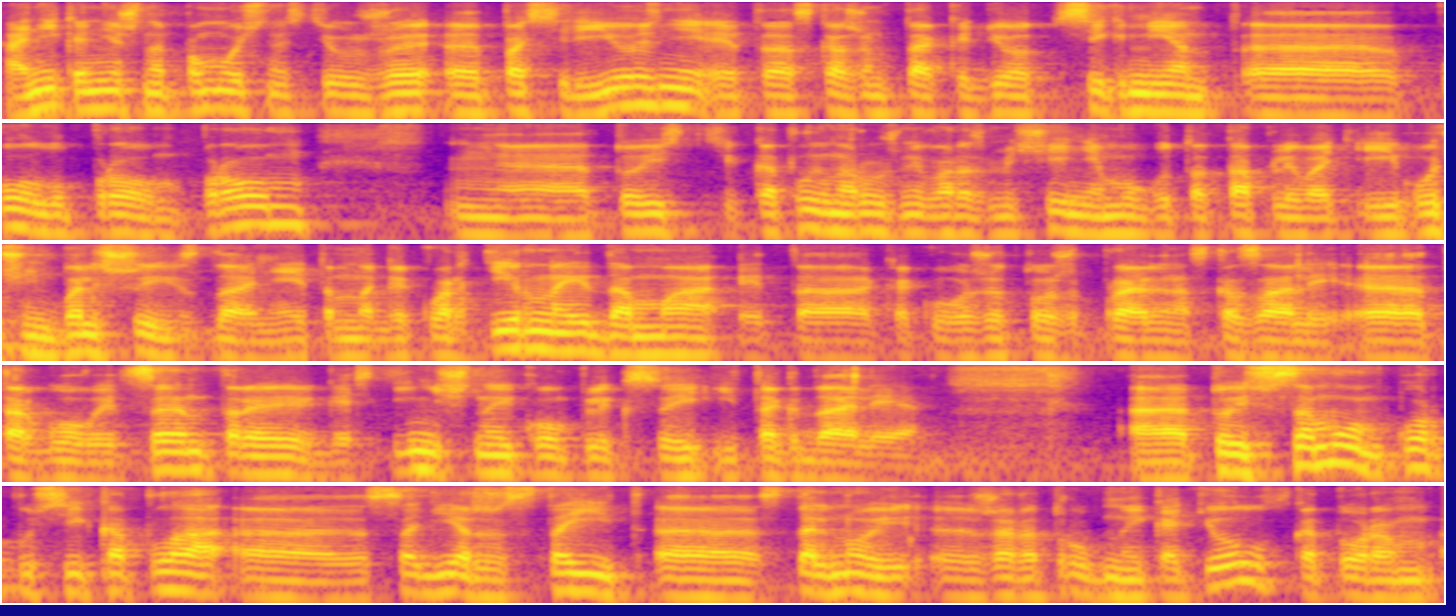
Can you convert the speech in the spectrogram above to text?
Они, конечно, по мощности уже э, посерьезнее, это, скажем так, идет сегмент э, полупром-пром, Э, то есть котлы наружного размещения могут отапливать и очень большие здания. Это многоквартирные дома, это, как вы уже тоже правильно сказали, торговые центры, гостиничные комплексы и так далее. Э, то есть в самом корпусе котла содержит, стоит стальной жаротрубный котел, в котором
